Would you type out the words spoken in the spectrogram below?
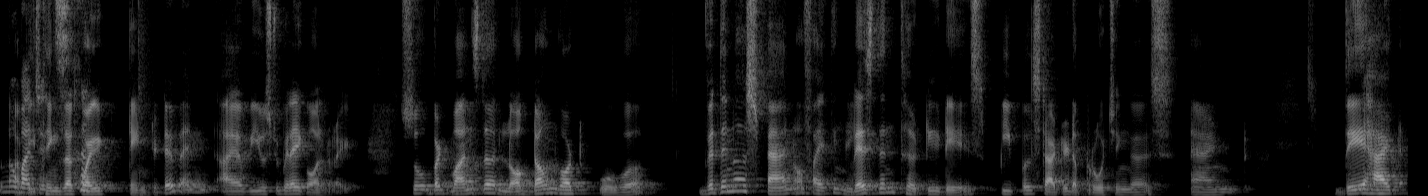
No things are quite tentative and I we used to be like all right so but once the lockdown got over within a span of I think less than 30 days people started approaching us and they had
